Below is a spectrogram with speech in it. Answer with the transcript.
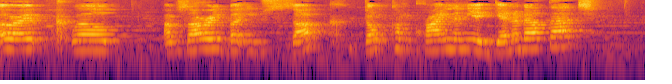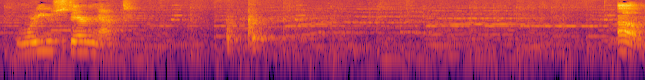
Alright, well, I'm sorry, but you suck. Don't come crying to me again about that. What are you staring at? Oh.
